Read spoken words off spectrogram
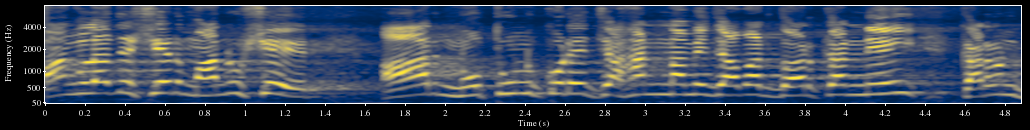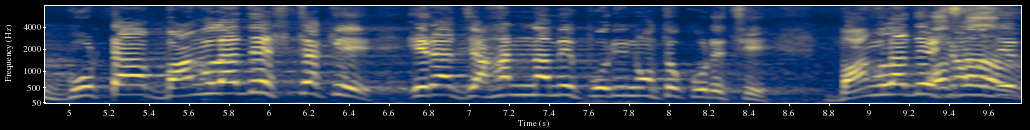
বাংলাদেশের মানুষের আর নতুন করে জাহান নামে যাওয়ার দরকার নেই কারণ গোটা বাংলাদেশটাকে এরা জাহান নামে পরিণত করেছে বাংলাদেশ আমাদের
